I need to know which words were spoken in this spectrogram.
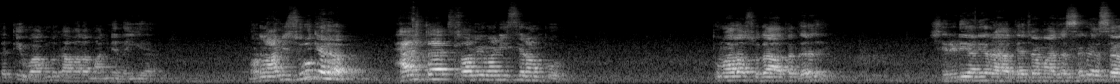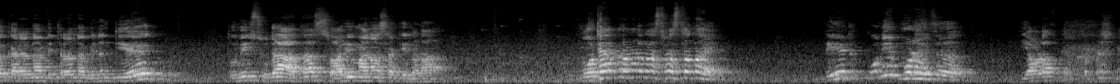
तर ती वागणूक आम्हाला मान्य नाही आहे म्हणून आम्ही सुरू केलं. हॅशटॅग स्वाभिमानी श्रीरामपूर. तुम्हाला सुद्धा आता गरज आहे. शिर्डी आणि राहत्याच्या माझ्या सगळ्या सहकाऱ्यांना मित्रांना विनंती आहे तुम्ही सुद्धा आता स्वाभिमानासाठी लढा. मोठ्या प्रमाणात अस्वस्थता आहे. डेट कोणी फोडायचं? एवढाच फक्त प्रश्न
